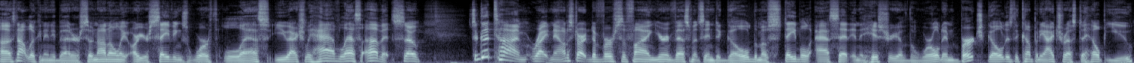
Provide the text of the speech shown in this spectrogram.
Uh, it's not looking any better. So not only are your savings worth less, you actually have less of it. So it's a good time right now to start diversifying your investments into gold, the most stable asset in the history of the world. And Birch Gold is the company I trust to help you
